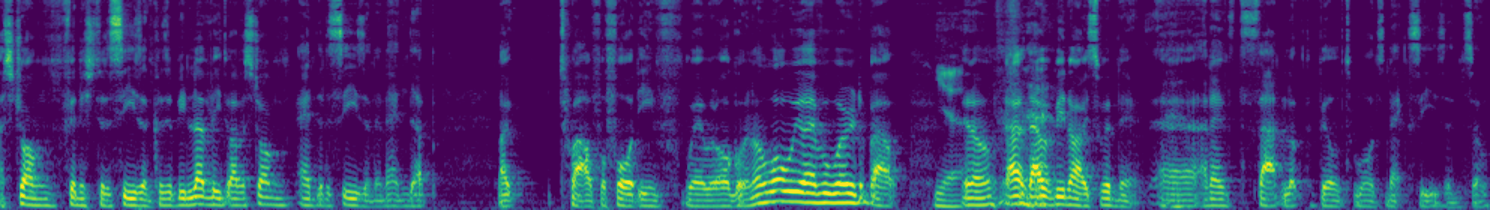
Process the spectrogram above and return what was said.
a strong finish to the season because it'd be lovely to have a strong end of the season and end up like 12th or 14th where we're all going, oh, what were we ever worried about? Yeah. You know, that, that would be nice, wouldn't it? Uh, and then start to look to build towards next season. So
